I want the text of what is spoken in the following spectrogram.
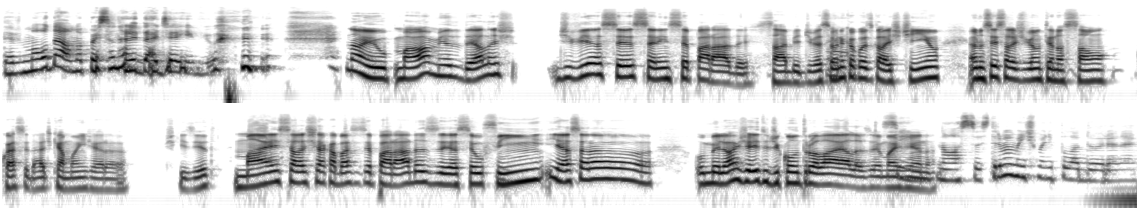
deve moldar uma personalidade aí, viu? Não, e o maior medo delas devia ser serem separadas, sabe? Devia ser a É. única coisa que elas tinham. Eu não sei se elas deviam ter noção com essa idade que a mãe já era esquisita. Mas se elas acabassem separadas, ia ser o fim. E essa era o melhor jeito de controlar elas, eu imagino. Sim. Nossa, extremamente manipuladora, né?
